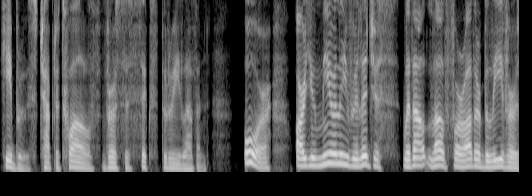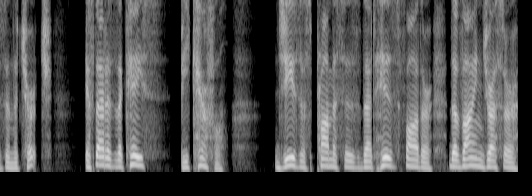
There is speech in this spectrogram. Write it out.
Hebrews chapter 12, verses 6 through 11. Or are you merely religious without love for other believers in the church? If that is the case, be careful. Jesus promises that His Father, the vine dresser,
